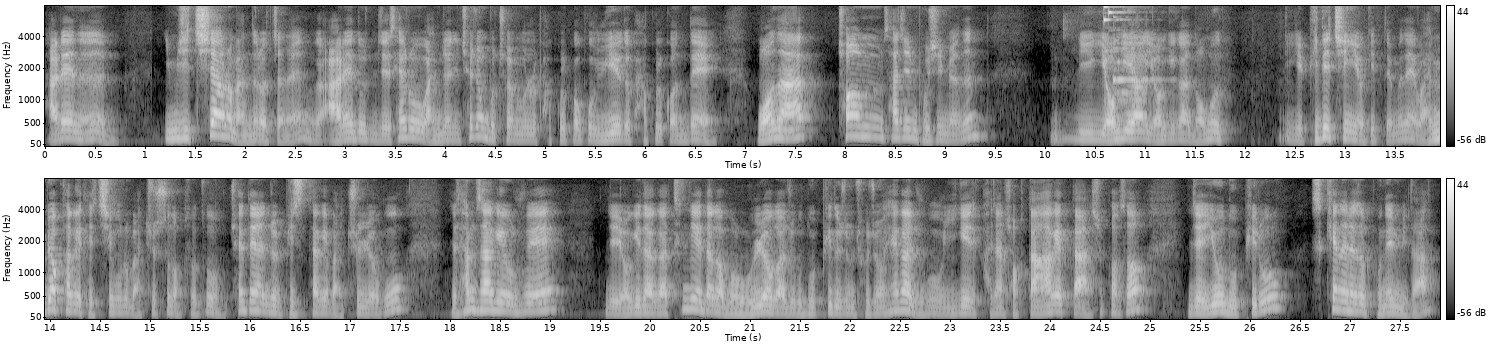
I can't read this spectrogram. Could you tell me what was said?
아래는 임시 치아로 만들었잖아요. 그 아래도 이제 새로 완전히 최종 보철물로 바꿀 거고 위에도 바꿀 건데 워낙 처음 사진 보시면은 이 여기가 여기가 너무 이게 비대칭이었기 때문에 완벽하게 대칭으로 맞출 수는 없어도 최대한 좀 비슷하게 맞추려고 이제 3, 4개월 후에 이제 여기다가 틀니에다가 뭘 올려가지고 높이도 좀 조정해가지고 이게 가장 적당하겠다 싶어서 이제 이 높이로 스캔을 해서 보냅니다.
